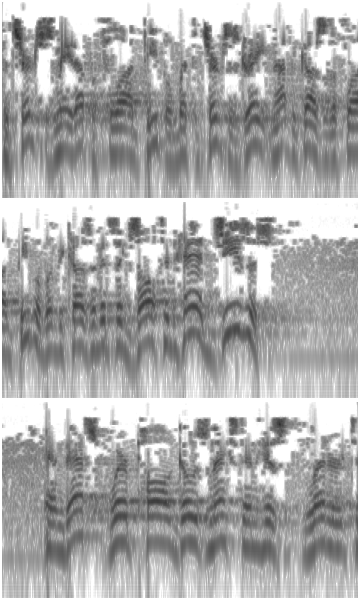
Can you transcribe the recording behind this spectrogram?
the church is made up of flawed people, but the church is great not because of the flawed people, but because of its exalted head, Jesus. And that's where Paul goes next in his letter to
